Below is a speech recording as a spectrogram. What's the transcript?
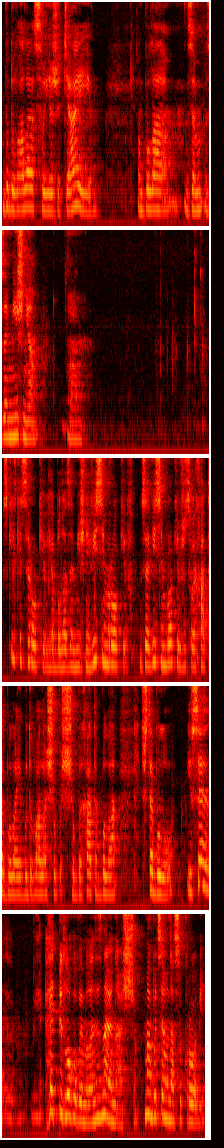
будувала своє життя і була заміжня. Скільки це років я була заміжня? Вісім років. За вісім років вже своя хата була, я будувала, щоб, щоб хата була, все було. І все геть підлогу вимила, не знаю нащо. Мабуть, це у нас у крові.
